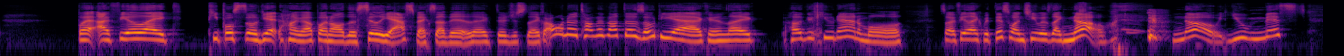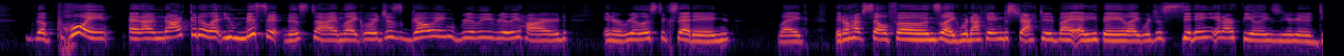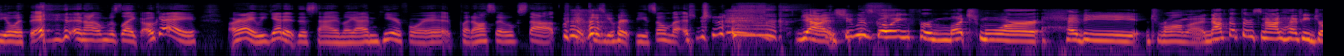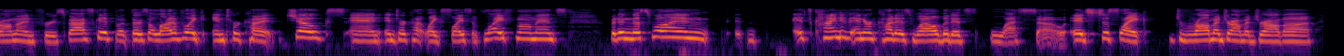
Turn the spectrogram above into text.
But I feel like people still get hung up on all the silly aspects of it. Like they're just like, I want to talk about the zodiac and like hug a cute animal. So I feel like with this one, she was like, no, no, you missed the point and I'm not going to let you miss it this time. Like we're just going really really hard in a realistic setting. Like they don't have cell phones, like we're not getting distracted by anything. Like we're just sitting in our feelings and you're going to deal with it. and I was like, "Okay. All right, we get it this time. Like I'm here for it, but also stop because you hurt me so much." yeah, she was going for much more heavy drama. Not that there's not heavy drama in Fruits Basket, but there's a lot of like intercut jokes and intercut like slice of life moments. But in this one, it's kind of intercut as well, but it's less so. It's just like drama, drama, drama.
